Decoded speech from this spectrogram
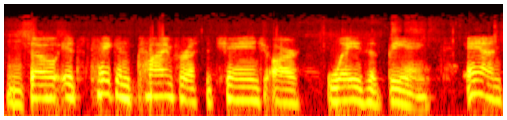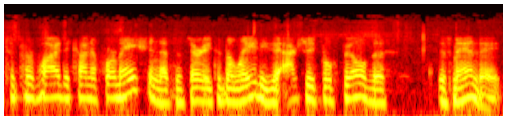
Hmm. So it's taken time for us to change our ways of being and to provide the kind of formation necessary to the laity to actually fulfill this this mandate.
